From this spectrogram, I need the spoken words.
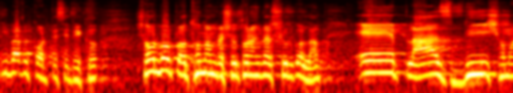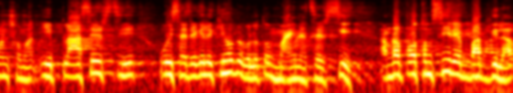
কীভাবে করতেছি দেখো। সর্বপ্রথম আমরা সুতরাং তার শুরু করলাম। এ প্লাস বি সমান সমান এই প্লাসের সি ওই সাইডে গেলে কি হবে বলো তো মাইনাসের সি আমরা প্রথম সি রে বাদ দিলাম।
